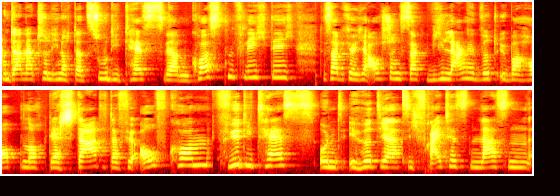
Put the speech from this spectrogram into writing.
Und dann natürlich noch dazu, die Tests werden kostenpflichtig. Das habe ich euch ja auch schon gesagt. Wie lange wird überhaupt noch der Staat dafür aufkommen für die Tests? Und ihr hört ja, sich freitesten lassen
